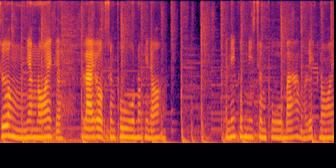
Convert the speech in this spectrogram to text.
ช่วงยังน้อยกะลายออกชมพูเนาะพี่น้อง อันนี้ก็มีชมพูบ้างเล็กน้อย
